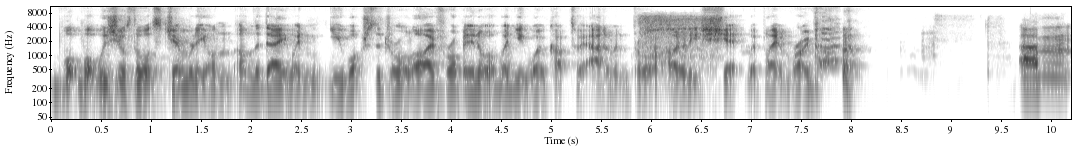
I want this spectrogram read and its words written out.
what what was your thoughts generally on on the day when you watched the draw live, Robin, or when you woke up to it, Adam, and thought, "Holy shit, we're playing Roma"? Um,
